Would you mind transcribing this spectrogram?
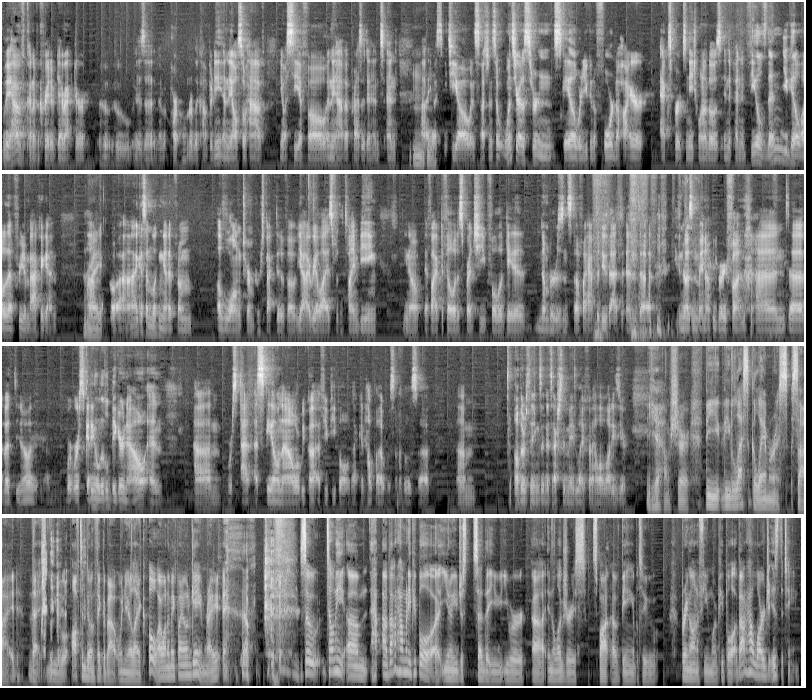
they have kind of a creative director who, who is a, a part owner of the company, and they also have you know a CFO and they have a president and mm-hmm. uh, you know, mm-hmm. a CTO and such. And so once you're at a certain scale where you can afford to hire experts in each one of those independent fields, then you get a lot of that freedom back again. Um, right. Um, so I guess I'm looking at it from a long-term perspective of yeah, I realize for the time being, you know, if I have to fill out a spreadsheet full of data numbers and stuff, I have to do that. And uh, even though it may not be very fun, and uh, but you know, we're, we're getting a little bigger now, and um, we're at a scale now where we've got a few people that can help out with some of those uh, um, other things, and it's actually made life a hell of a lot easier. Yeah, I'm sure the the less glamorous side that you often don't think about when you're like, oh, I want to make my own game, right? so tell me um, about how many people. Uh, you know, you just said that you you were uh, in the luxurious spot of being able to bring on a few more people. About how large is the team?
